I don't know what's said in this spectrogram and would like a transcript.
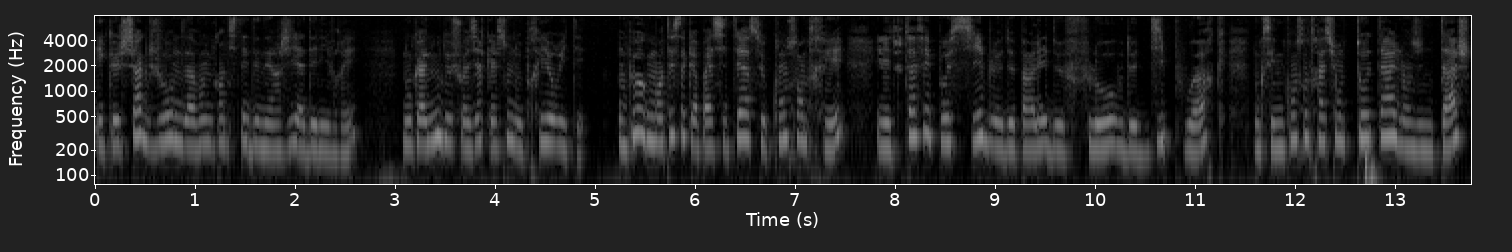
et que chaque jour nous avons une quantité d'énergie à délivrer, donc à nous de choisir quelles sont nos priorités. On peut augmenter sa capacité à se concentrer. Il est tout à fait possible de parler de flow ou de deep work. Donc c'est une concentration totale dans une tâche,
